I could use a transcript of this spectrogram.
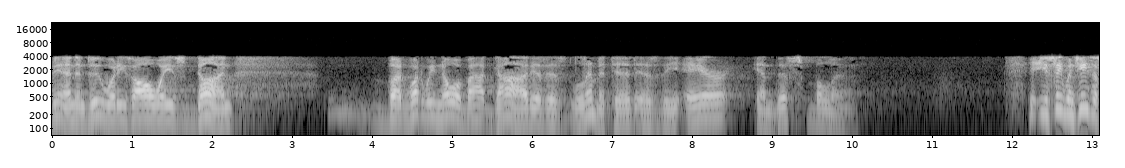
been and do what He's always done. But what we know about God is as limited as the air in this balloon. You see, when Jesus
